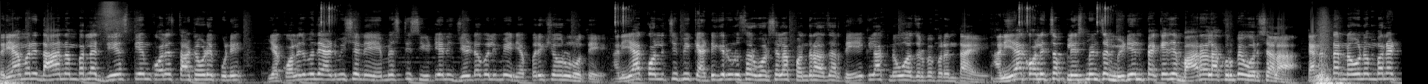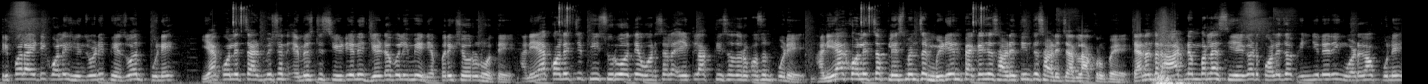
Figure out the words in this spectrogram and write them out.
तर यामध्ये दहा नंबरला जेएसटीएम कॉलेज ताठवडे पुणे. या कॉलेजमध्ये admission M MST T CET आणि जे डबल मेन या परीक्षेवरून होते. आणि या कॉलेजची फी कॅटेगरीनुसार वर्षाला पंधरा हजार ते एक लाख नऊ हजार रुपयेपर्यंत आहे. आणि या कॉलेजचं प्लेसमेंटचं मीडियन पॅकेज आहे बारा लाख रुपये वर्षाला. त्यानंतर नऊ नंबरला triple I T college Hinjawadi phase one Pune. या कॉलेजचं admission M S T CD आणि जे डबल मेन या परीक्षेवरून होते. आणि या कॉलेजची फी सुरू होते वर्षाला एक लाख तीस हजारपासून पुढे. आणि या कॉलेजचा प्लेसमेंटचा मीडियन पॅकेज साडेतीन ते साडेचार लाख रुपये. त्यानंतर आठ नंबरला Sinhgad college of engineering Vadgaon Pune.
